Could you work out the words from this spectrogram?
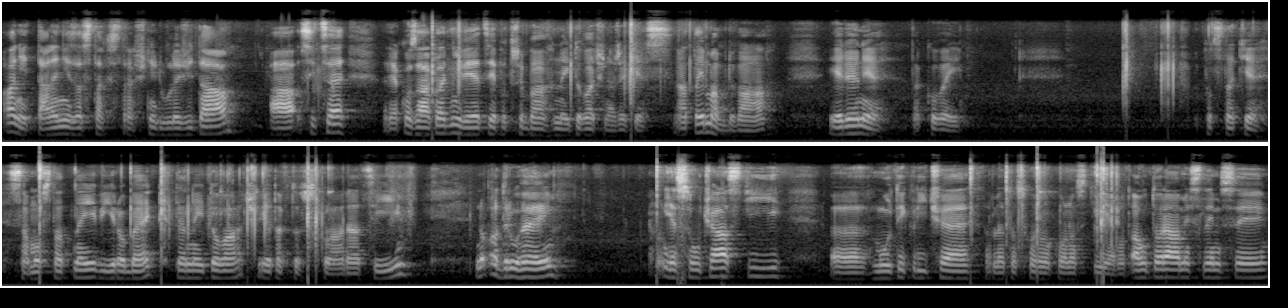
ani ta není zas tak strašně důležitá. A sice jako základní věc je potřeba nejtovač na řetěz. Já tady mám dva. Jeden je takovej v podstatě samostatný výrobek, ten nejtovač, je takto skládací. No a druhý je součástí uh, multiklíče, tohleto shodou okolností je od autora, myslím si,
